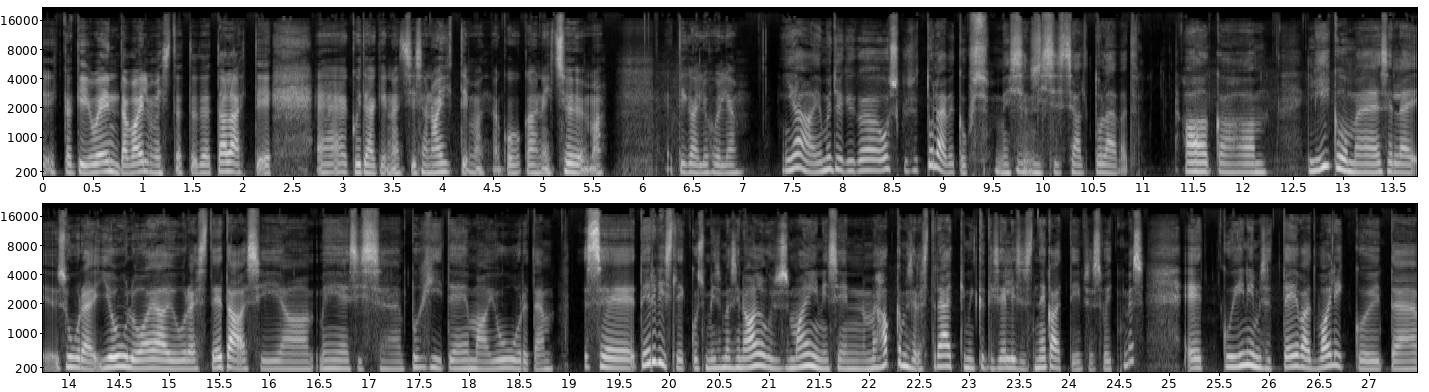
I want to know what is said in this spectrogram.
ikkagi ju enda valmistatud, et alati eh, kuidagi nad siis on altimad nagu ka neid sööma. et igal juhul jah. jaa, ja muidugi ka oskused tulevikuks, mis, mis siis sealt tulevad aga liigume selle suure jõuluaja juurest edasi ja meie siis äh, põhiteema juurde. see tervislikkus, mis ma siin alguses mainisin, me hakkame sellest rääkima ikkagi sellises negatiivses võtmes, et kui inimesed teevad valikuid äh,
